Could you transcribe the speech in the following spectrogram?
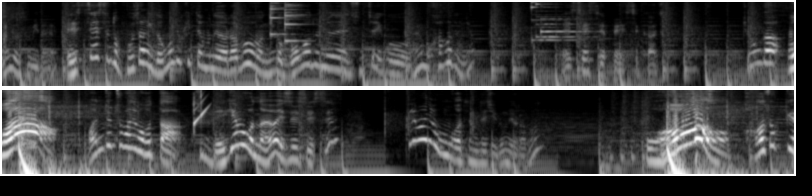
너무 좋습니다 SS도 보상이 너무 좋기 때문에 여러분 이거 먹어두면 진짜 이거 행복하거든요 SS 옆에 S까지 좋은가? 와! 완전 초반에 먹었다 지금 4개 먹었나요 SSS? 꽤 많이 먹은 것 같은데 지금 여러분? 와! 다섯 개!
